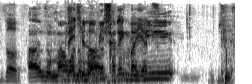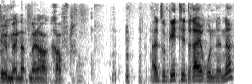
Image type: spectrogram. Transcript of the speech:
So, also machen Welche wir. Lobby sprengen wir Kategorie- Zu viel Männer, Männerkraft. also GT3-Runde, ne?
